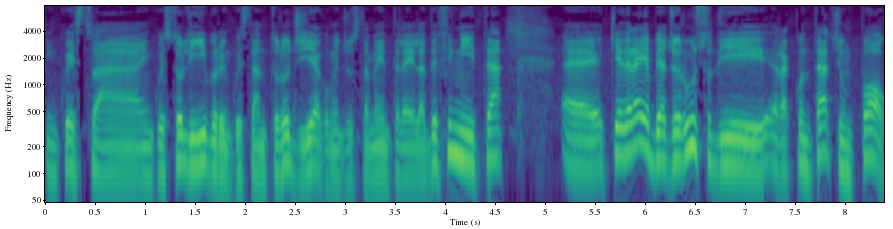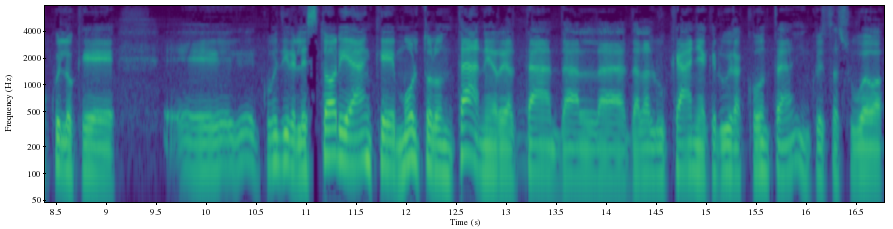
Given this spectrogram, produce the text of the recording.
in, questa, in questo libro, in questa antologia, come giustamente lei l'ha definita. Eh, chiederei a Biagio Russo di raccontarci un po' quello che eh, come dire, le storie anche molto lontane in realtà dal, dalla Lucania che lui racconta in questo suo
